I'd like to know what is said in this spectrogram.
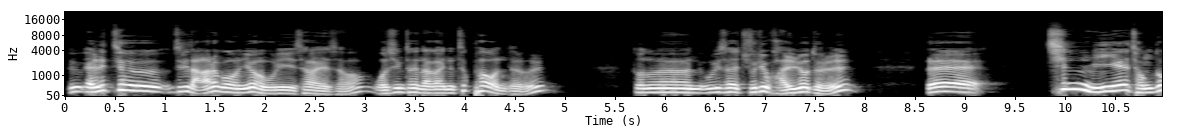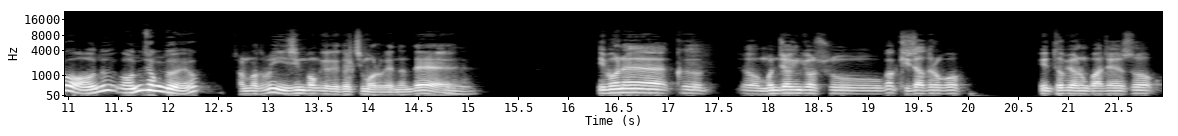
그 엘리트들이 나가는 거거든요. 우리 사회에서 워싱턴에 나가 있는 특파원들 또는 우리 사회 주류 관료들의 친미의 정도가 어느 어느 정도예요? 잘못하면 인신공격이 될지 모르겠는데 네. 이번에 그, 저 문정인 교수가 기자들하고 인터뷰하는 과정에서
